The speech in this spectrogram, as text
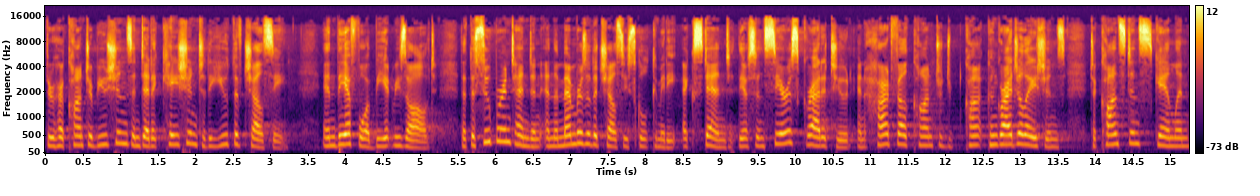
through her contributions and dedication to the youth of Chelsea. And therefore, be it resolved that the superintendent and the members of the Chelsea School Committee extend their sincerest gratitude and heartfelt con- congratulations to Constance Scanlon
